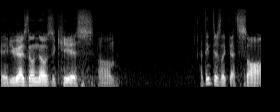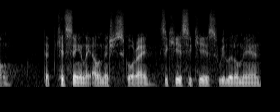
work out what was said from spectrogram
And if you guys don't know Zacchaeus, um, I think there's like that song that kids sing in like elementary school, right? Zacchaeus, Zacchaeus, wee little man.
